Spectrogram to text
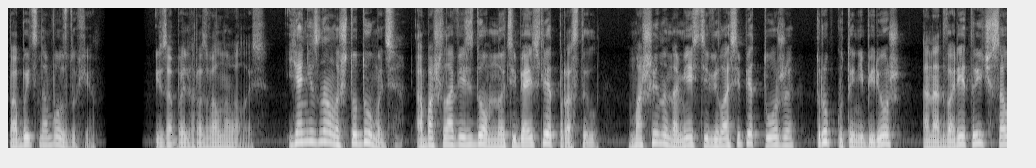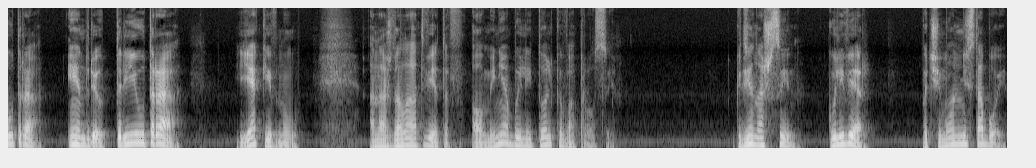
Побыть на воздухе. Изабель разволновалась. Я не знала, что думать. Обошла весь дом, но тебя и след простыл. Машина на месте, велосипед тоже. Трубку ты не берешь, а на дворе три часа утра. Эндрю, три утра!» Я кивнул. Она ждала ответов, а у меня были только вопросы. «Где наш сын? Гулливер? Почему он не с тобой?»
